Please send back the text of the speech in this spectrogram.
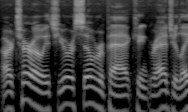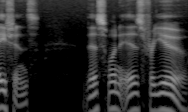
Arturo, it's your silver pack. Congratulations. This one is for you.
